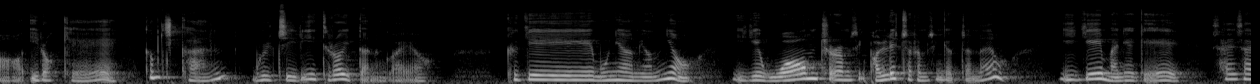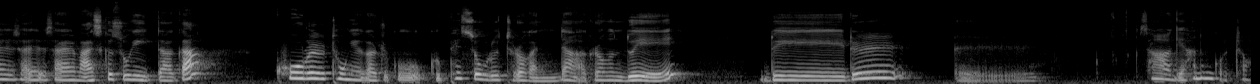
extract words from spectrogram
어, 이렇게 끔찍한 물질이 들어있다는 거예요. 그게 뭐냐면요. 이게 웜처럼 벌레처럼 생겼잖아요. 이게 만약에 살살살살 마스크 속에 있다가 코를 통해 가지고 그 폐 속으로 들어간다. 그러면 뇌 뇌를 에, 상하게 하는 거죠.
